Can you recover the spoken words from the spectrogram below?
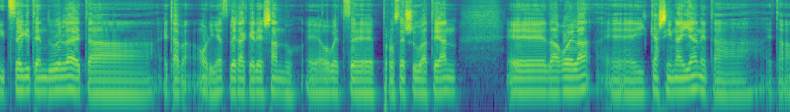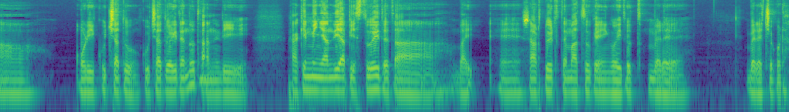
hitz egiten duela eta eta hori ez berak ere esan du e, hobetze prozesu batean e, dagoela e, ikasi nahian eta eta hori kutsatu kutsatu egiten dut niri jakin min handia piztu dit eta bai e, sartu irten batzuk egingo ditut bere bere txokora.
